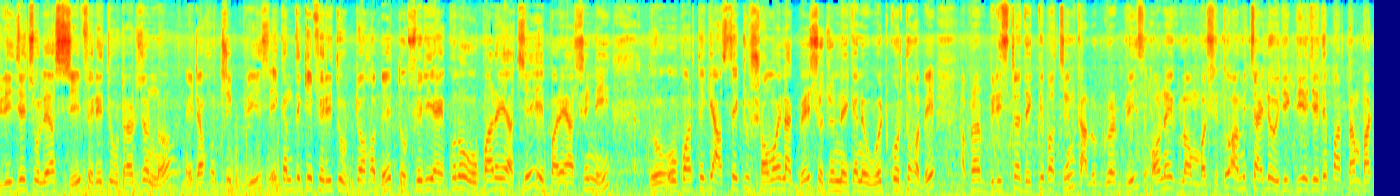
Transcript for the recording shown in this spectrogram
ব্রিজে চলে আসছি ফেরিতে ওঠার জন্য। এটা হচ্ছে ব্রিজ এখান থেকে ফেরিতে উঠতে হবে। তো ফেরি এখনও ওপারে আছে, এপারে আসেনি। তো ওপার থেকে আসতে একটু সময় লাগবে, সেজন্য এখানে ওয়েট করতে হবে। আপনার ব্রিজটা দেখতে পাচ্ছেন, কালুরঘাট ব্রিজ অনেক লম্বা সেতু। আমি চাইলে ওই দিক দিয়ে যেতে পারতাম বাট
